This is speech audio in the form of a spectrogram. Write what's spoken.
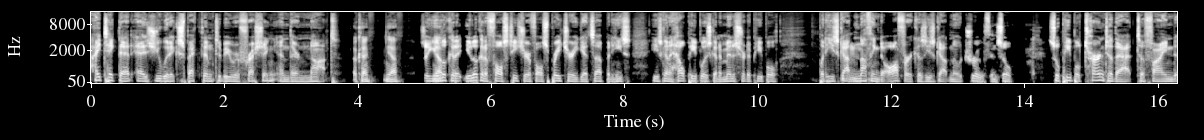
I take that as you would expect them to be refreshing, and they're not. Okay. Yeah. So you yep. look at it, you look at a false teacher, a false preacher. He gets up and he's he's going to help people. He's going to minister to people, but he's got mm-hmm. nothing to offer because he's got no truth. And so, so people turn to that to find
